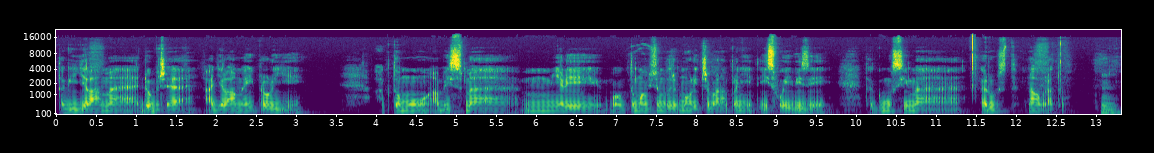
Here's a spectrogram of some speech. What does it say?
tak ji děláme dobře a děláme ji pro lidi. A k tomu, aby jsme měli, k tomu, aby jsme mohli třeba naplnit i svoji vizi, tak musíme růst na obratu. Hmm.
